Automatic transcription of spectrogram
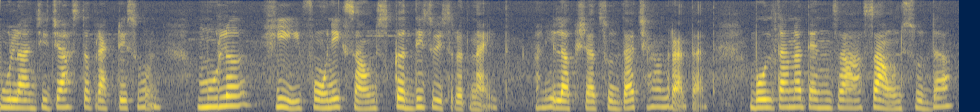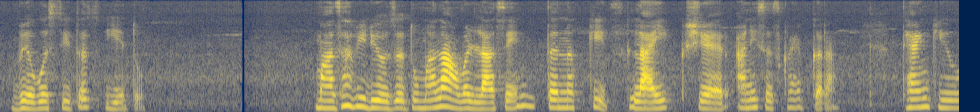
मुलांची जास्त प्रॅक्टिस होऊन मुलं ही फोनिक साऊंड्स कधीच विसरत नाहीत आणि लक्षातसुद्धा छान राहतात. बोलताना त्यांचा साऊंडसुद्धा व्यवस्थितच येतो. माझा व्हिडिओ जर तुम्हाला आवडला असेल तर नक्कीच लाईक शेअर आणि सबस्क्राईब करा. Thank you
